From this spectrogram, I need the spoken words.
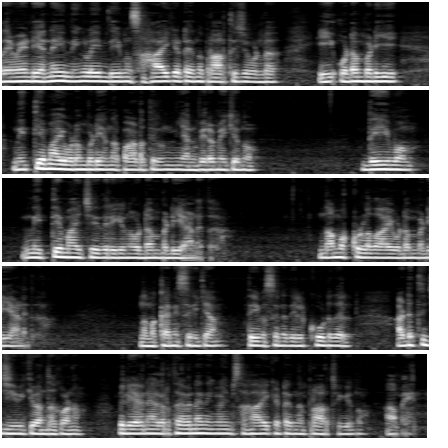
അതിനുവേണ്ടി എന്നെയും നിങ്ങളെയും ദൈവം സഹായിക്കട്ടെ എന്ന് പ്രാർത്ഥിച്ചുകൊണ്ട് ഈ ഉടമ്പടി നിത്യമായ ഉടമ്പടി എന്ന പാഠത്തിൽ നിന്ന് ഞാൻ വിരമിക്കുന്നു. ദൈവം നിത്യമായി ചെയ്തിരിക്കുന്ന ഉടമ്പടിയാണിത്. നമുക്കുള്ളതായ ഉടമ്പടിയാണിത്. നമുക്കനുസരിക്കാം. ദൈവസന്നിധിയിൽ കൂടുതൽ അടുത്ത് ജീവിക്കുവാൻ തക്കോണം വലിയവനെ നിങ്ങളെയും സഹായിക്കട്ടെ എന്ന് പ്രാർത്ഥിക്കുന്നു. ആമേൻ.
